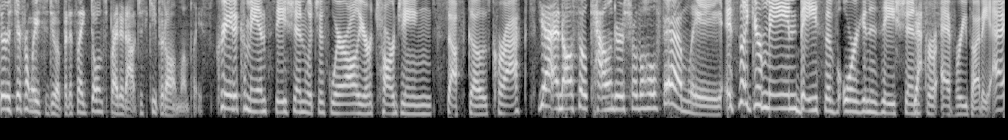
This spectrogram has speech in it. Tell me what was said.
There's different ways to do it, but it's like don't spread it out. Just keep it all in one place. Create a command station, which is where all your charging stuff goes, correct? Yeah, and also calendars for the whole family. It's like your main base of organization Yes. for everybody. I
